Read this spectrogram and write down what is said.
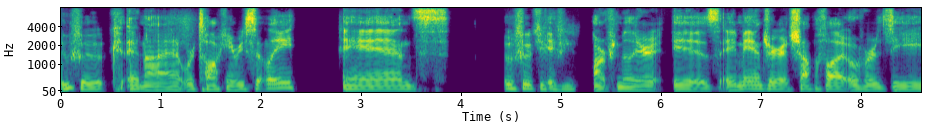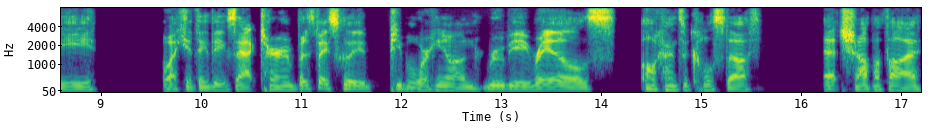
Ufuk and I were talking recently, and Ufuk, if you aren't familiar, is a manager at Shopify over the, oh, I can't think of the exact term, but it's basically people working on Ruby, Rails, all kinds of cool stuff at Shopify.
